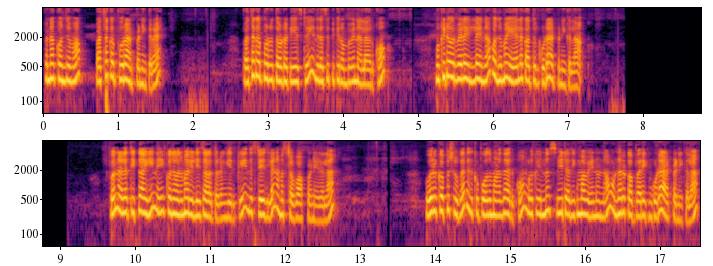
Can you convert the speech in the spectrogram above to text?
இப்போ நான் கொஞ்சமாக பச்சை கற்பூரம் ஆட் பண்ணிக்கிறேன். பச்சை கற்பூரத்தோட டேஸ்ட்டு இந்த ரெசிபிக்கு ரொம்பவே நல்லாயிருக்கும். உங்ககிட்ட ஒரு வேலை இல்லைன்னா கொஞ்சமாக ஏலக்காத்தூள் கூட ஆட் பண்ணிக்கலாம். இப்போ நல்லா திக்காகி நெய் கொஞ்சம் கொஞ்சமாக ரிலீஸ் ஆக தொடங்கியிருக்கு. இந்த ஸ்டேஜில் நம்ம ஸ்டவ் ஆஃப் பண்ணிடலாம். ஒரு கப் சுகர் இதுக்கு போதுமானதாக இருக்கும். உங்களுக்கு இன்னும் ஸ்வீட் அதிகமாக வேணும்னா ஒன்றரை கப் வரைக்கும் கூட ஆட் பண்ணிக்கலாம்.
